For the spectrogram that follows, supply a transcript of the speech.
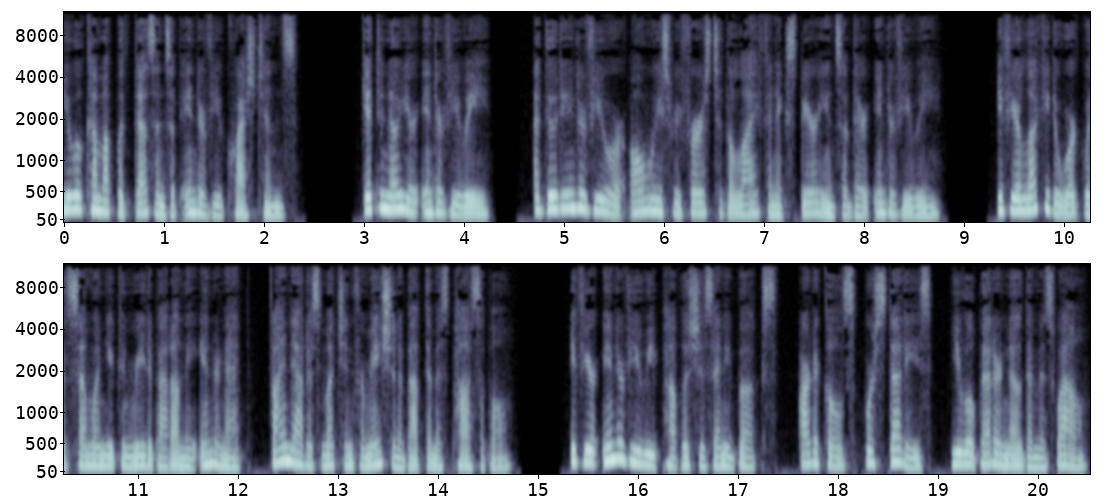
you will come up with dozens of interview questions. Get to know your interviewee. A good interviewer always refers to the life and experience of their interviewee. If you're lucky to work with someone you can read about on the internet, find out as much information about them as possible. If your interviewee publishes any books, articles, or studies, you will better know them as well.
